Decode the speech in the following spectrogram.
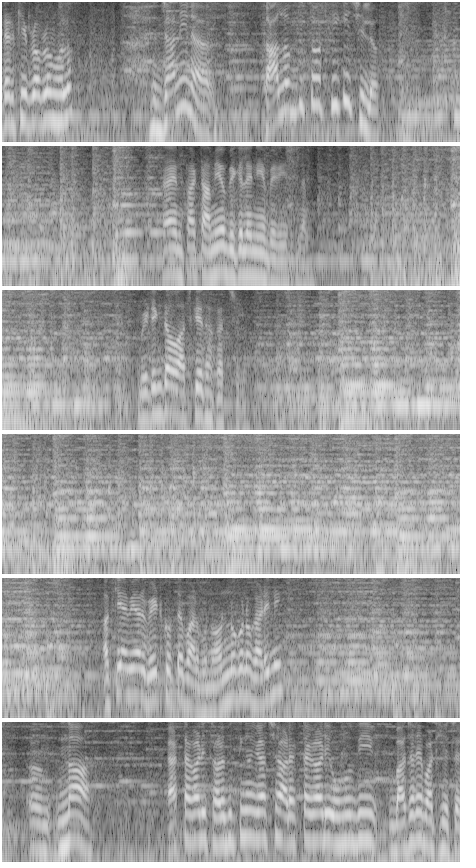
গাড়িটার কি প্রবলেম হলো? জানি না কাল অবধি তো ঠিকই ছিল। হ্যাঁ ইনফ্যাক্ট আমিও বিকেলে নিয়ে বেরিয়েছিলাম। মিটিংটাও আজকেই থাকার ছিল আকি আমি আর ওয়েট করতে পারব না। অন্য কোনো গাড়ি নেই? না। একটা গাড়ি সার্ভিসিংয়ে গেছে আর একটা গাড়ি অনুদি বাজারে পাঠিয়েছে।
